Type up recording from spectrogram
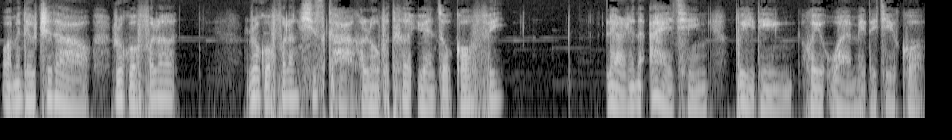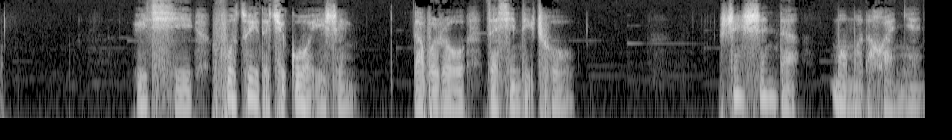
我们都知道，如果弗洛，如果弗朗西斯卡和罗伯特远走高飞，两人的爱情不一定会有完美的结果。与其负罪的去过一生，倒不如在心底处深深的、默默的怀念。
